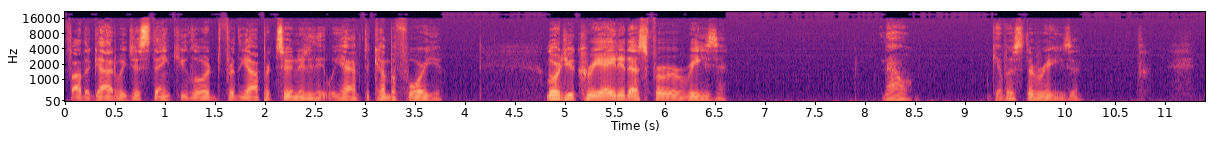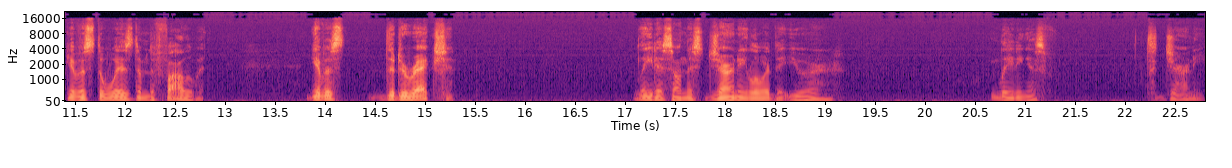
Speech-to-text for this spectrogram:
Father God, we just thank you, Lord, for the opportunity that we have to come before you. Lord, you created us for a reason. Now, give us the reason. Give us the wisdom to follow it. Give us the direction. Lead us on this journey, Lord, that you are leading us to journey.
